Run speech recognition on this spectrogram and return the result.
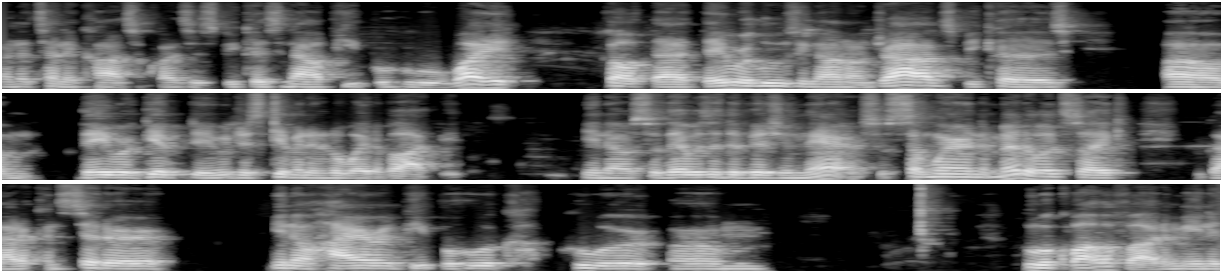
unintended consequences because now people who were white felt that they were losing out on jobs because um, they were give, they were just giving it away to black people. You know, so there was a division there. So somewhere in the middle, it's like you got to consider, you know, hiring people who are, who are um, who are qualified. I mean,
